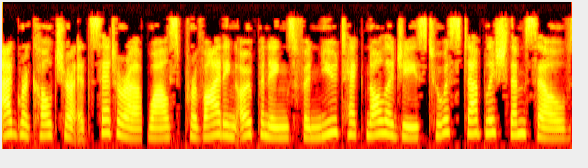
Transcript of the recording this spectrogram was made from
agriculture etc. whilst providing openings for new technologies to establish themselves.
